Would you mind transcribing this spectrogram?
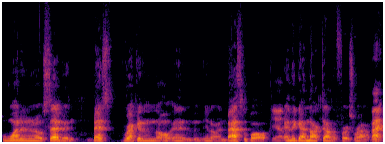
who won it in 07, best record in the whole, in, you know, in basketball, Yeah. and they got knocked out in the first round. right.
